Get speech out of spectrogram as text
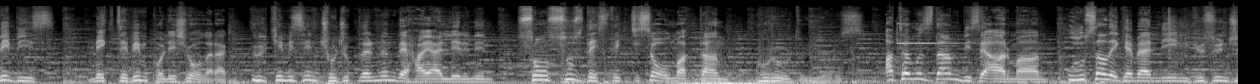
Ve biz Mektebim Koleji olarak ülkemizin çocuklarının ve hayallerinin sonsuz destekçisi olmaktan gurur duyuyoruz. Atamızdan bize armağan, ulusal egemenliğin 100.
